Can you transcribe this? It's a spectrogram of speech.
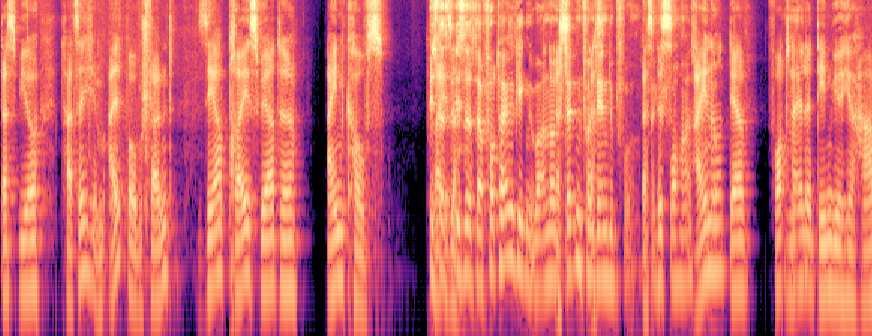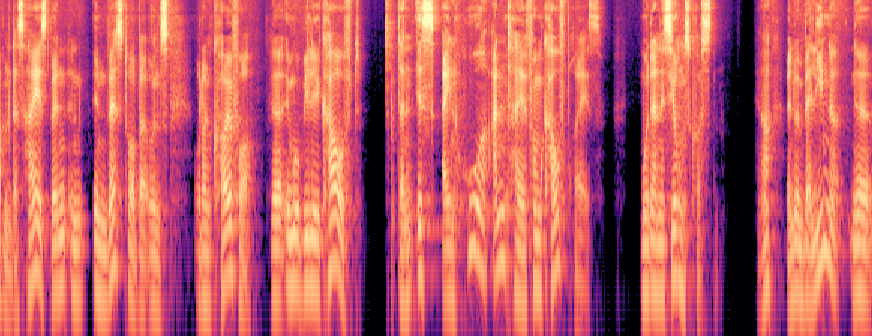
dass wir tatsächlich im Altbaubestand sehr preiswerte Einkaufs ist das, ist das der Vorteil gegenüber anderen das, Städten, von das, denen du das ist hast? einer der Vorteile, mhm. den wir hier haben. Das heißt, wenn ein Investor bei uns oder ein Käufer eine Immobilie kauft, dann ist ein hoher Anteil vom Kaufpreis Modernisierungskosten. Ja, wenn du in Berlin eine,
